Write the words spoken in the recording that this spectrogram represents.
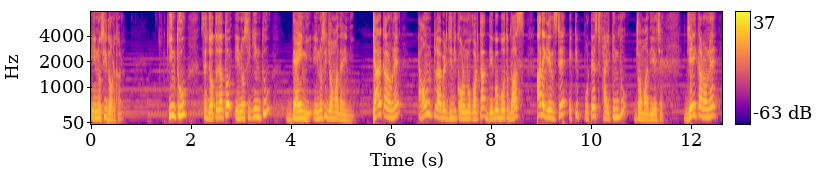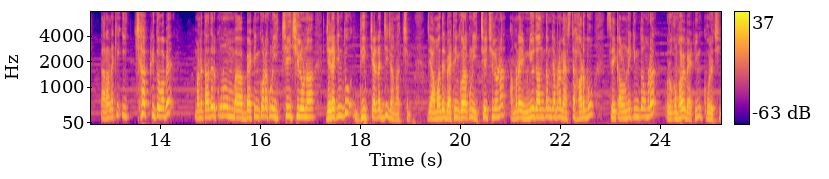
এনওসি দরকার। কিন্তু সে যথাযথ এনওসি কিন্তু দেয়নি, এনওসি জমা দেয়নি। যার কারণে টাউন ক্লাবের যিনি কর্মকর্তা দেবব্রত দাস আর এগেনস্টে একটি প্রোটেস্ট ফাইল কিন্তু জমা দিয়েছে। যেই কারণে তারা নাকি ইচ্ছাকৃতভাবে মানে তাদের কোনো ব্যাটিং করার কোনো ইচ্ছেই ছিল না, যেটা কিন্তু দীপ চ্যাটার্জি জানাচ্ছেন, যে আমাদের ব্যাটিং করার কোনো ইচ্ছেই ছিল না। আমরা এমনিও জানতাম যে আমরা ম্যাচটা হারবো, সেই কারণেই কিন্তু আমরা ওরকমভাবে ব্যাটিং করেছি।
